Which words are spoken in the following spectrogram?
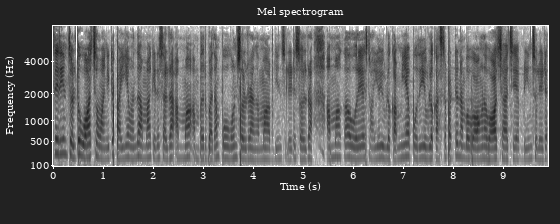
சரின்னு சொல்லிட்டு வாட்சை வாங்கிட்டு பையன் வந்து அம்மா கிட்ட சொல்கிறான் அம்மா ஐம்பது ரூபா தான் போகும்னு சொல்கிறாங்க அம்மா அப்படின்னு சொல்லிட்டு சொல்கிறான் அம்மாக்கா ஒரே ஐயோ இவ்வளோ கம்மியாக போகுது இவ்வளோ கஷ்டப்பட்டு நம்ம வாங்கின வாட்ச் ஆச்சு அப்படின்னு சொல்லிட்டு.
